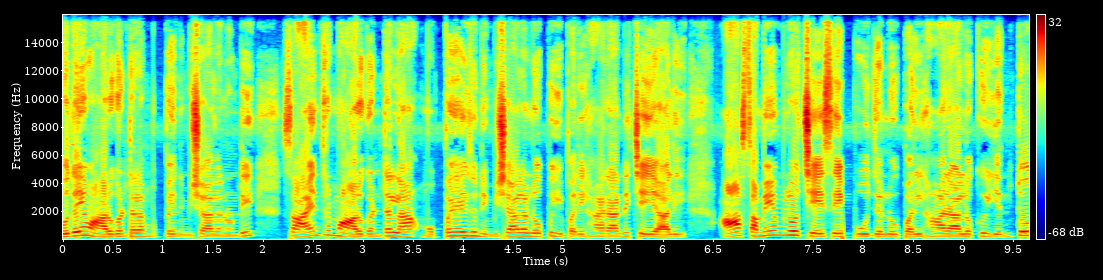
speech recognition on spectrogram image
ఉదయం ఆరు గంటల ముప్పై నిమిషాల నుండి సాయంత్రం ఆరు గంటల ముప్పై ఐదు నిమిషాల లోపు ఈ పరిహారాన్ని చేయాలి. ఆ సమయంలో చేసే పూజలు పరిహారాలకు ఎంతో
